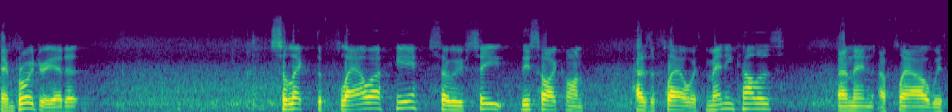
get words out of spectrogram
embroidery edit, select the flower here so we see this icon has a flower with many colours and then a flower with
